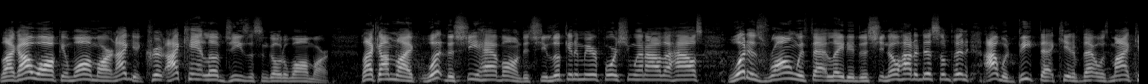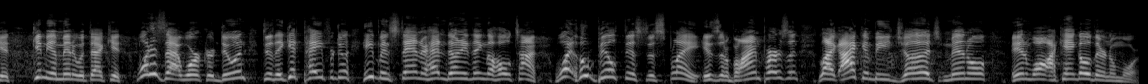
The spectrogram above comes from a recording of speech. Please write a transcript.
Like I walk in Walmart and I get crit- I can't love Jesus and go to Walmart. Like I'm like, what does she have on? Did she look in the mirror before she went out of the house? What is wrong with that lady? Does she know how to discipline? I would beat that kid if that was my kid. Give me a minute with that kid. What is that worker doing? Do they get paid for doing? He's been standing there, hadn't done anything the whole time. What? Who built this display? Is it a blind person? Like I can be judgmental in wall. I can't go there no more.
